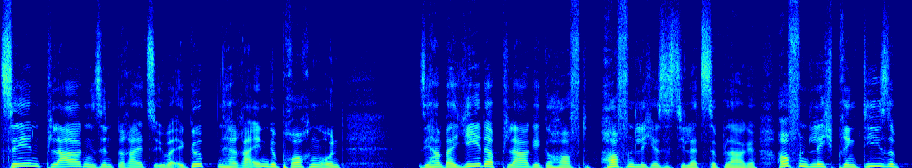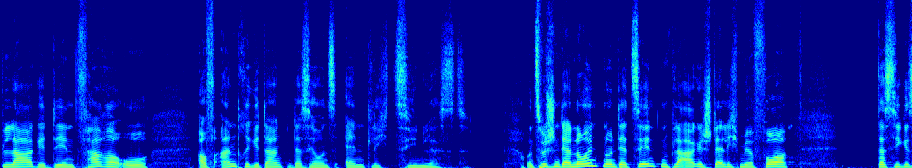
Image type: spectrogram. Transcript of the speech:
Zehn Plagen sind bereits über Ägypten hereingebrochen und sie haben bei jeder Plage gehofft, hoffentlich ist es die letzte Plage. Hoffentlich bringt diese Plage den Pharao auf andere Gedanken, dass er uns endlich ziehen lässt. Und zwischen der neunten und der zehnten Plage stelle ich mir vor, dass sie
